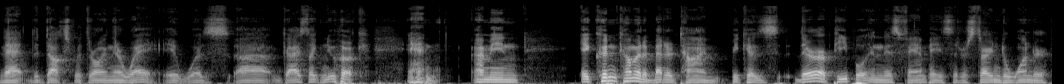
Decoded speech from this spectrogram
that the Ducks were throwing their way. It was uh, guys like Newhook. And I mean, it couldn't come at a better time because there are people in this fan base that are starting to wonder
